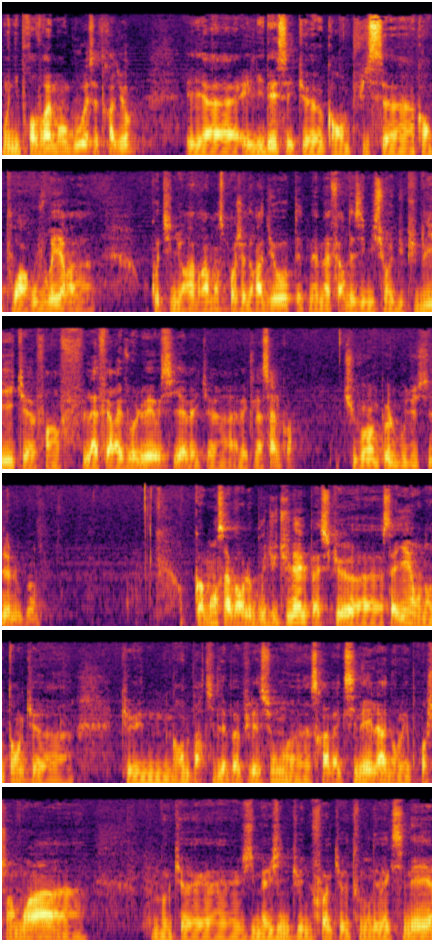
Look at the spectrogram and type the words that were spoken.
on y prend vraiment goût à cette radio, et, et l'idée c'est que quand on, puisse, quand on pourra rouvrir, on continuera vraiment ce projet de radio, peut-être même à faire des émissions avec du public, enfin la faire évoluer aussi avec, euh, avec la salle. Quoi. Tu vois un peu le bout du tunnel ou pas? On commence à voir le bout du tunnel parce que euh, ça y est, on entend que qu'une grande partie de la population euh, sera vaccinée là dans les prochains mois. Donc j'imagine qu'une fois que tout le monde est vacciné,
